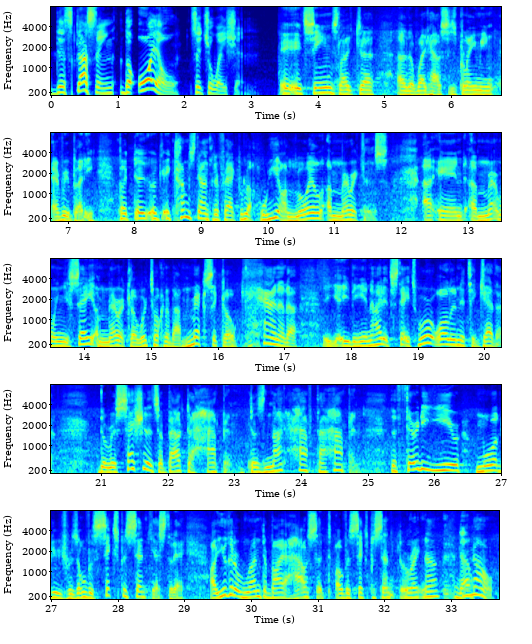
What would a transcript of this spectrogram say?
discussing the oil situation. It seems like uh, uh, the White House is blaming everybody, but uh, it comes down to the fact look, we are loyal Americans. Uh, and Amer- when you say America, we're talking about Mexico, Canada, the United States. We're all in it together. The recession that's about to happen does not have to happen. The 30 year mortgage was over 6% yesterday. Are you going to run to buy a house at over 6% right now? No. No.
